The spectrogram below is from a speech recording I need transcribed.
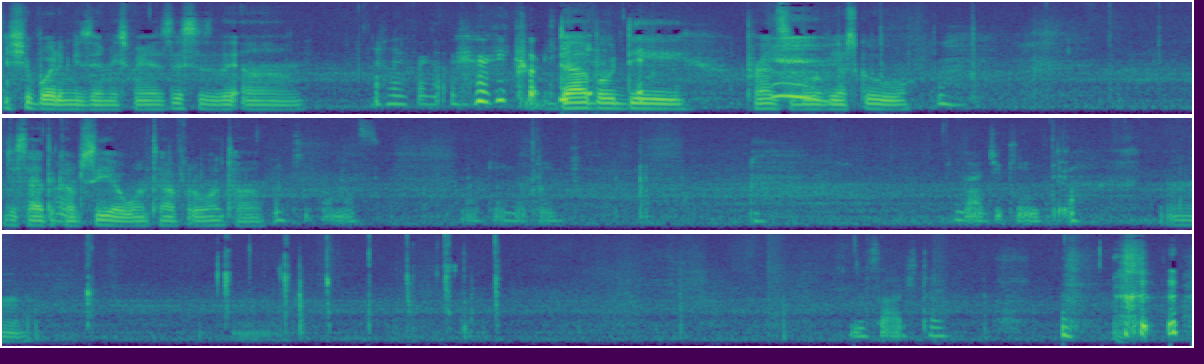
It's your boy, the Museum Experience. This is the um I forgot we were recording. double D principal of your school. Just had to come see her one time for the one time. I keep almost knocking the thing. I'm glad you came through. Mm. Massage time.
